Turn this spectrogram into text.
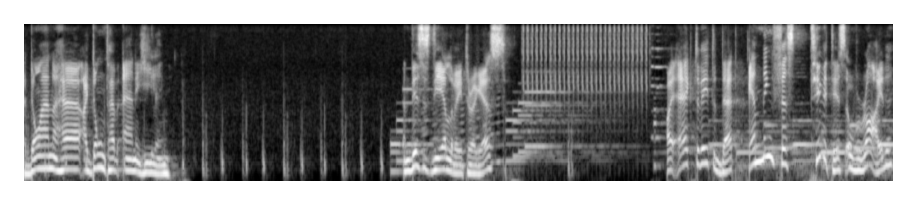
I don't have I don't have any healing. And this is the elevator, I guess. I activated that, ending festivities override,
